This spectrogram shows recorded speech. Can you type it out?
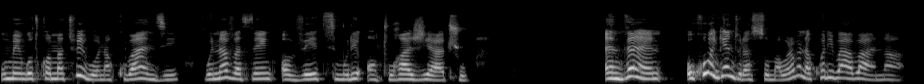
Umengo twama tubibona ku bandi we never think of it muri entourage yacu and then uko wagenda urasoma urabona ko ari ba bana.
